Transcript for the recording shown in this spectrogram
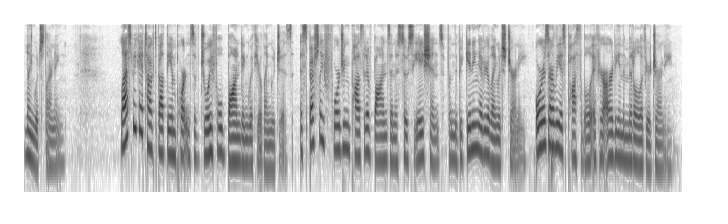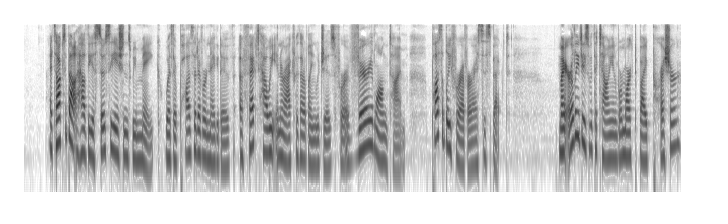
language learning. Last week, I talked about the importance of joyful bonding with your languages, especially forging positive bonds and associations from the beginning of your language journey, or as early as possible if you're already in the middle of your journey. I talked about how the associations we make, whether positive or negative, affect how we interact with our languages for a very long time, possibly forever, I suspect. My early days with Italian were marked by pressure,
